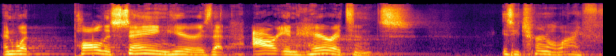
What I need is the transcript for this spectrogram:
And what Paul is saying here is that our inheritance is eternal life.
